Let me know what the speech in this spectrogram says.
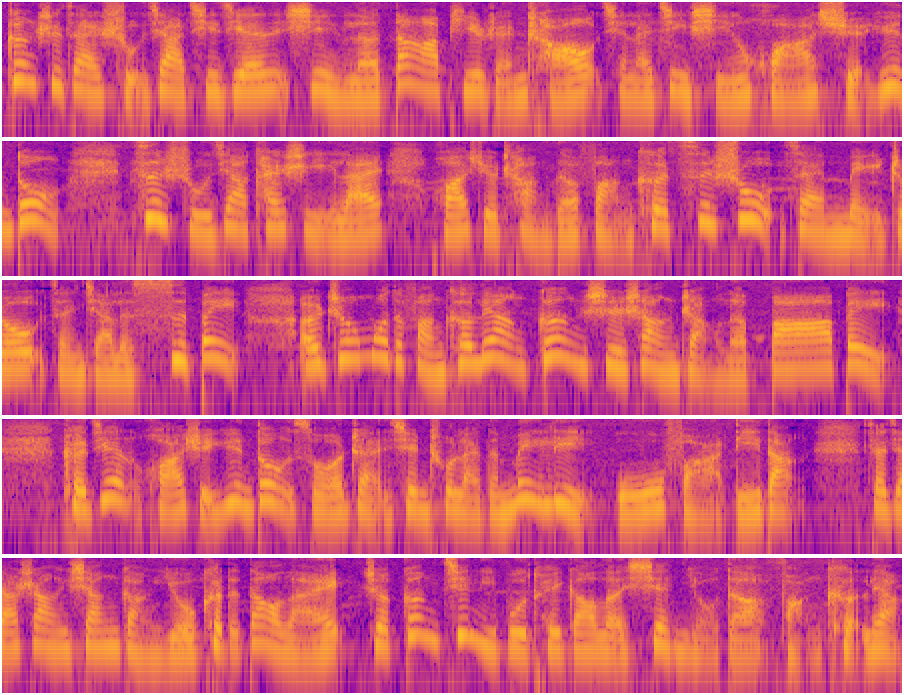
更是在暑假期间吸引了大批人潮前来进行滑雪运动。自暑假开始以来，滑雪场的访客次数在每周增加了四倍，而周末的访客量更是上涨了八倍。可见，滑雪运动所展现出来的魅力无法抵挡。再加上香港游客的到来，这更进一步推高了现有的。访客量，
